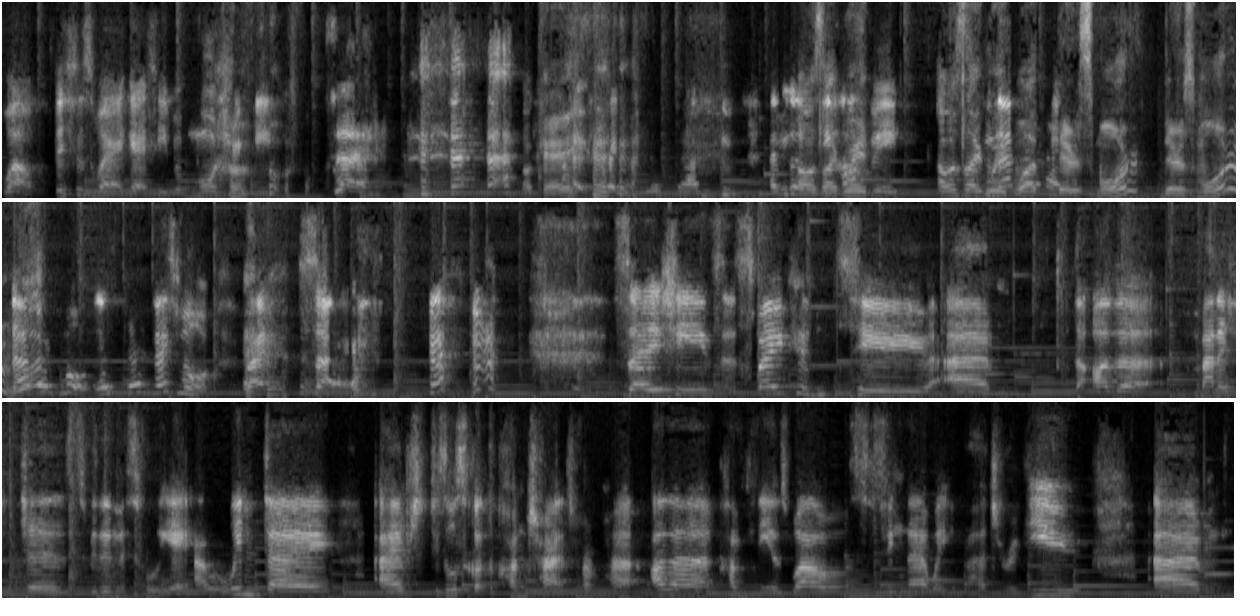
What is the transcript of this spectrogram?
well this is where it gets even more tricky. Okay. Have you got i was like coffee? wait i was like wait no, what? no, no. there's more? There's more? No, there's more. There's, there's more right? So so she's spoken to um, the other managers within this 48 hour window. Um, she's also got the contract from her other company as well, sitting there waiting for her to review. Um,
